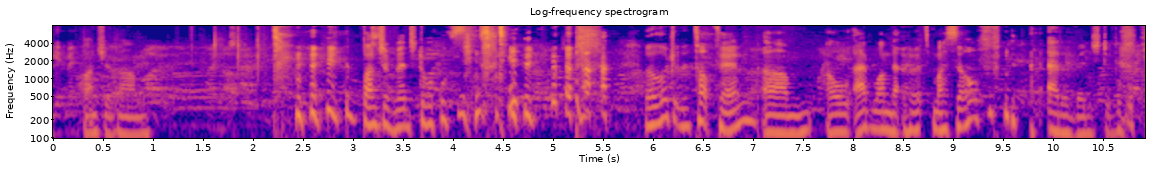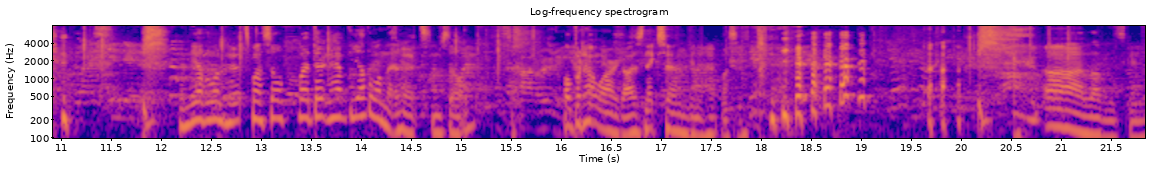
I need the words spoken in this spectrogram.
yeah. Bunch of um, bunch of vegetables. well, look at the top ten. Um, I'll add one that hurts myself, Add a vegetable. and the other one hurts myself if I don't have the other one that hurts himself. oh, but don't worry, guys. Next turn I'm gonna hurt myself. oh, I love this game.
